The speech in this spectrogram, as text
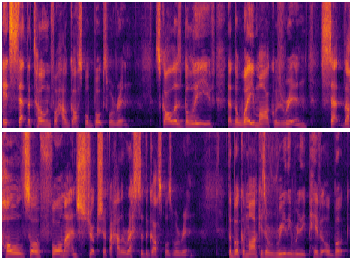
it set the tone for how gospel books were written. Scholars believe that the way Mark was written set the whole sort of format and structure for how the rest of the Gospels were written. The book of Mark is a really, really pivotal book.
